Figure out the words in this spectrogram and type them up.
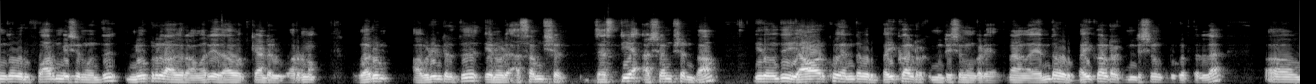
இங்க ஒரு ஃபார்மேஷன் வந்து நியூட்ரல் ஆகுற மாதிரி ஏதாவது ஒரு கேண்டல் வரணும் வரும் அப்படின்றது என்னுடைய அசம்ஷன் ஜஸ்டிய அசம்ஷன் தான். இது வந்து யாருக்கும் எந்த ஒரு பைக்கால் ரெக்கமெண்டேஷனும் கிடையாது. நாங்கள் எந்த ஒரு பைக்கால் ரெக்கமெண்டேஷனும் கொடுக்கறதில்ல. Um,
